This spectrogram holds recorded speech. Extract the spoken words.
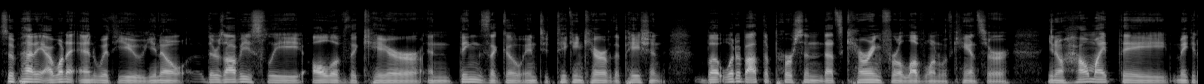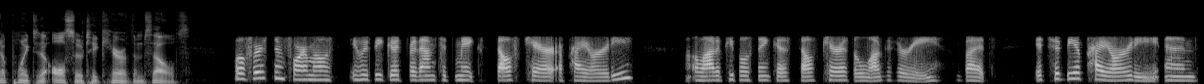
So, Patty, I want to end with you. You know, there's obviously all of the care and things that go into taking care of the patient, but what about the person that's caring for a loved one with cancer? You know, how might they make it a point to also take care of themselves? Well, first and foremost, it would be good for them to make self care a priority. A lot of people think of self care as a luxury, but it should be a priority. And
